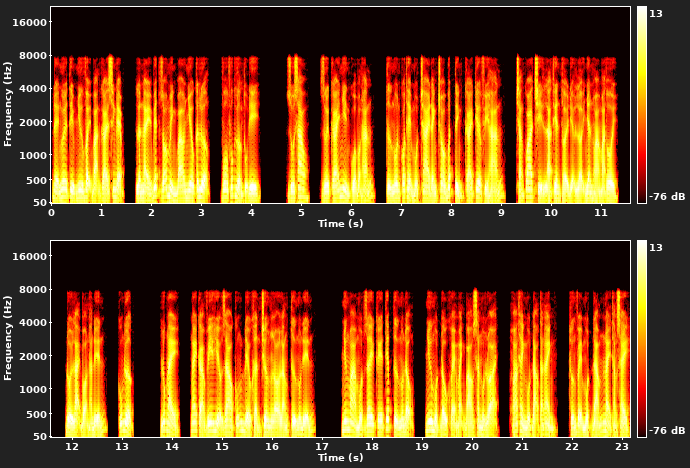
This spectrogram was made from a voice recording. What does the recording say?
Để ngươi tìm như vậy bạn gái xinh đẹp, lần này biết rõ mình bao nhiêu cân lượng, vô phúc hưởng thụ đi. Dù sao, dưới cái nhìn của bọn hắn, từ ngôn có thể một trai đánh cho bất tỉnh cái kia phì hán, chẳng qua chỉ là thiên thời địa lợi nhân hòa mà thôi. Đổi lại bọn hắn đến, cũng được. Lúc này, ngay cả vi hiểu giao cũng đều khẩn trương lo lắng từ ngôn đến. Nhưng mà một giây kế tiếp từ ngôn động, như một đầu khỏe mạnh báo săn một loại, hóa thành một đạo tàn ảnh hướng về một đám này thằng say.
